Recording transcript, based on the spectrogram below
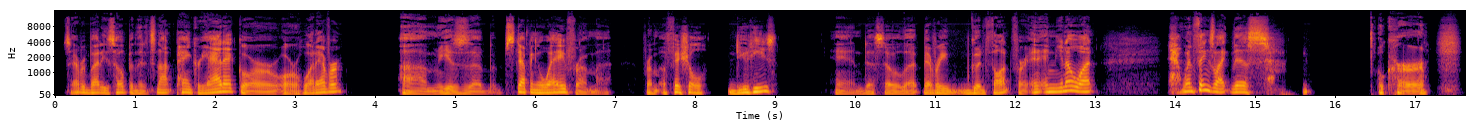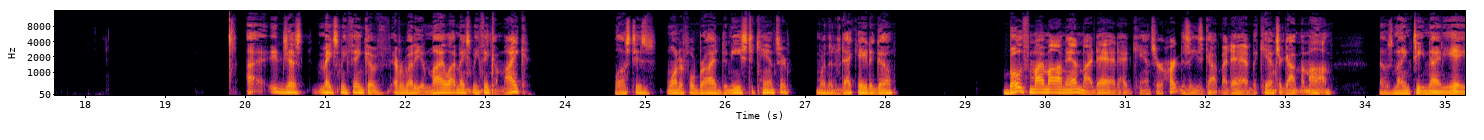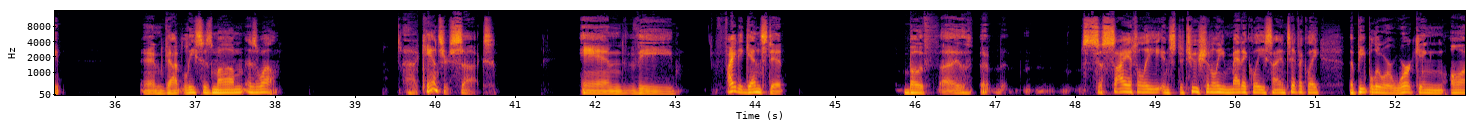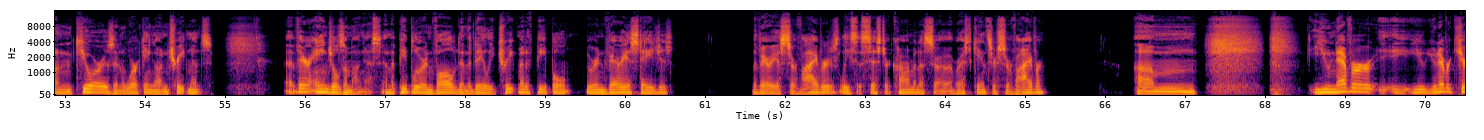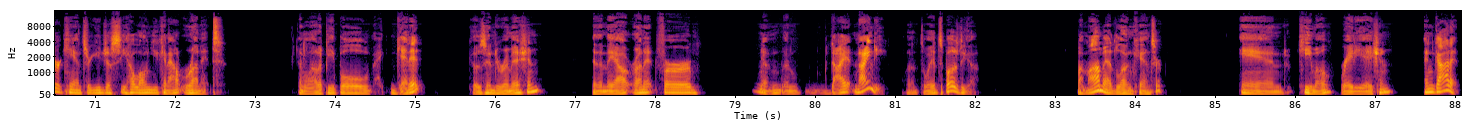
So everybody's hoping that it's not pancreatic or or whatever. Um, he is uh, stepping away from uh, from official duties, and uh, so uh, every good thought for and, and you know what, when things like this occur, Uh, it just makes me think of everybody in my life. Makes me think of Mike. Lost his wonderful bride Denise to cancer more than a decade ago. Both my mom and my dad had cancer. Heart disease got my dad, but cancer got my mom. That was 1998, and got Lisa's mom as well. Uh, cancer sucks, and the fight against it, both uh, societally, institutionally, medically, scientifically, the people who are working on cures and working on treatments, uh, they're angels among us. And the people who are involved in the daily treatment of people who are in various stages, the various survivors, Lisa's sister Carmen, a, a breast cancer survivor. Um, you never you you never cure cancer. You just see how long you can outrun it. And a lot of people get it, goes into remission, and then they outrun it for you know, die at 90. That's the way it's supposed to go. My mom had lung cancer and chemo, radiation, and got it.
